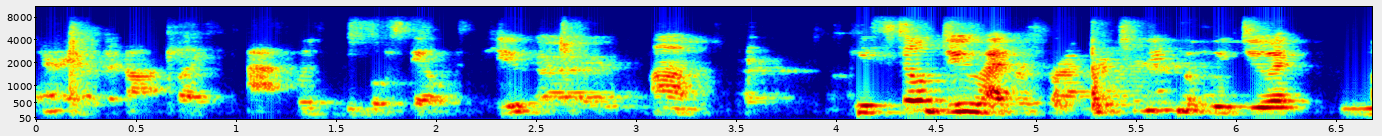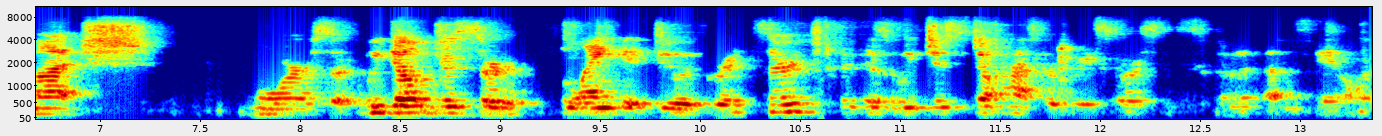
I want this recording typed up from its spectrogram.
scenario. They're not like at with Google scale compute. Um, we still do hyperparameter tuning, but we do it much more, so we don't just sort of blanket do a grid search because we just don't have the resources to it at that scale.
